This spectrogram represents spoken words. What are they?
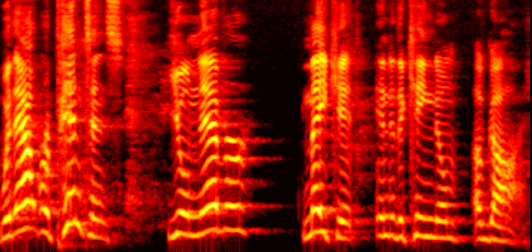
Without repentance, you'll never make it into the kingdom of God.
